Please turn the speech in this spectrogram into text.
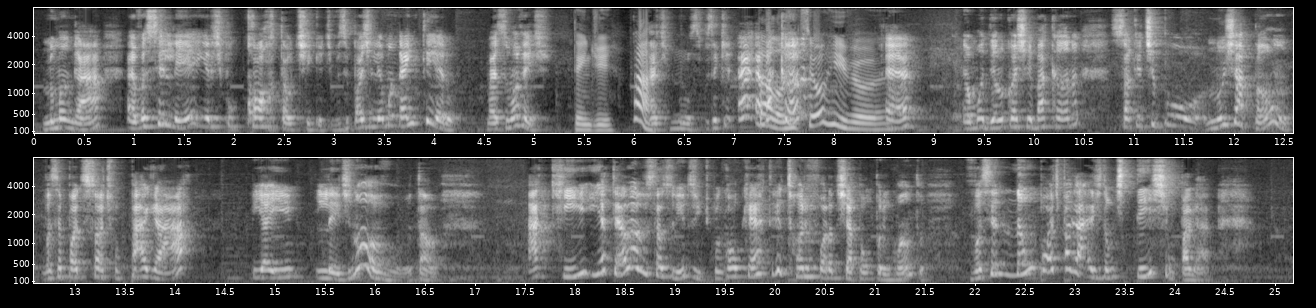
no mangá. Aí você lê e ele, tipo, corta o ticket. Você pode ler o mangá inteiro, mais uma vez. Entendi. Ah, Aí, tipo, se você. É, é tá longe bacana. de ser horrível. É. É um modelo que eu achei bacana. Só que, tipo, no Japão, você pode só, tipo, pagar e aí ler de novo e tal. Aqui e até lá nos Estados Unidos, tipo, em qualquer território fora do Japão por enquanto, você não pode pagar. Eles não te deixam pagar.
